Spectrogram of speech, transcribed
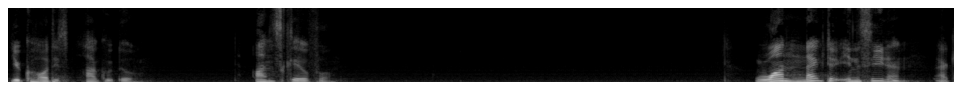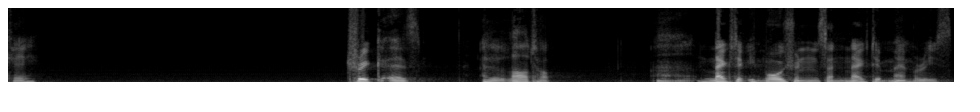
you call this agudo. Unskillful. One negative incident, okay, triggers a lot of uh, negative emotions and negative memories.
